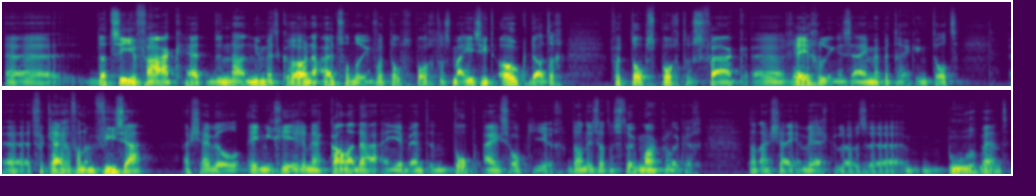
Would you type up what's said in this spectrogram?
Uh, dat zie je vaak, hè? De, nu met corona uitzondering voor topsporters, maar je ziet ook dat er voor topsporters vaak regelingen zijn met betrekking tot uh, het verkrijgen van een visa. Als jij wil emigreren naar Canada en je bent een top ijshockeyer, dan is dat een stuk makkelijker dan als jij een werkeloze boer bent.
